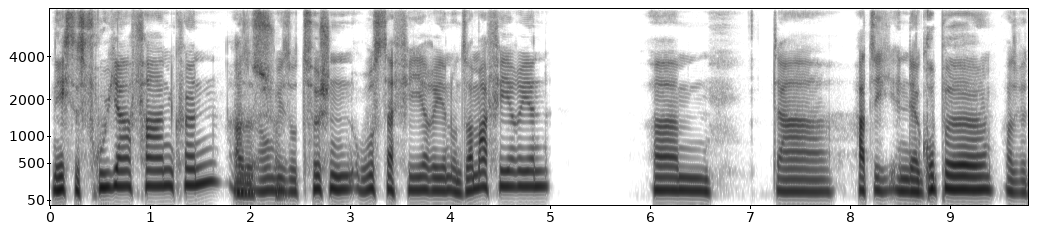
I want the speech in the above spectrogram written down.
nächstes Frühjahr fahren können. Also Also, irgendwie schon- so zwischen Osterferien und Sommerferien. Ähm, da hat sich in der Gruppe, also wir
